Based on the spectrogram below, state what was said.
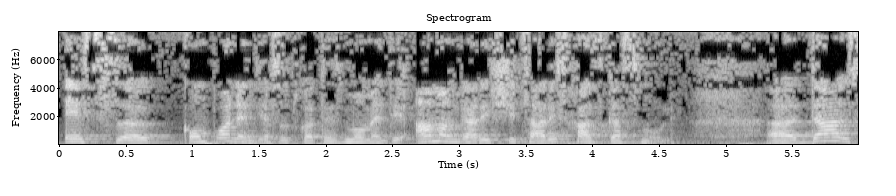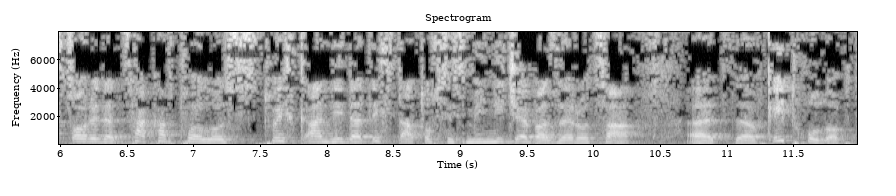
ეს კომპონენტი ასე ვთქვა ეს მომენტი ამ ანგარიშშიც არის ხაზგასმული. და სწორედაც საქართველოსთვის კანდიდატის სტატუსის მინიჭებაზე როცა ვკითხულობთ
